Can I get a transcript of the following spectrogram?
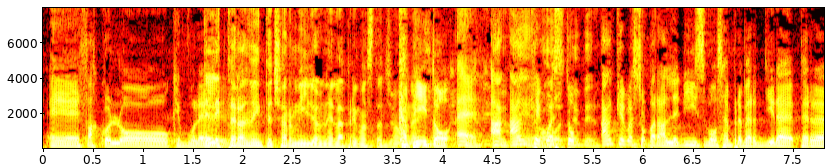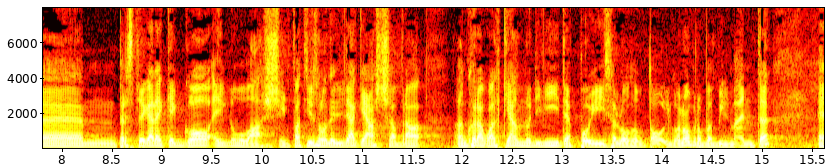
eh, fa quello che vuole... È letteralmente Charmeleon nella prima stagione. Capito? Eh, a- anche, vero, questo, anche questo parallelismo, sempre per dire, per, ehm, per spiegare che Go è il nuovo Ash. Infatti, ci sono degli idea che Ash avrà ancora qualche anno di vita e poi se lo tolgono, probabilmente. Eh,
